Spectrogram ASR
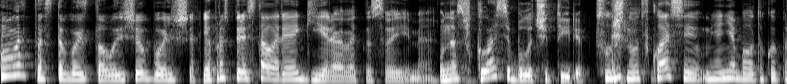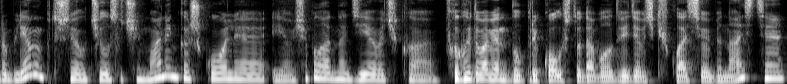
это с тобой стало еще больше. Я просто перестала реагировать на свое имя. У нас в классе было четыре. Слушай, ну вот в классе у меня не было такой проблемы, потому что я училась в очень маленькой школе, и я вообще была одна девочка. В какой-то момент был прикол, что да, было две девочки в классе, обе Насти.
